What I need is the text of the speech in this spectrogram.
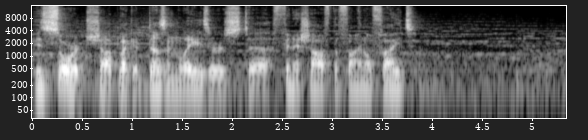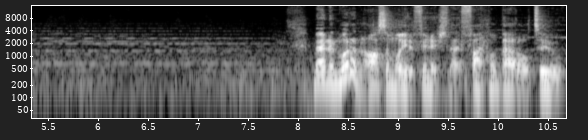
his sword shot like a dozen lasers to finish off the final fight. Man, and what an awesome way to finish that final battle too,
